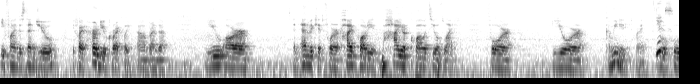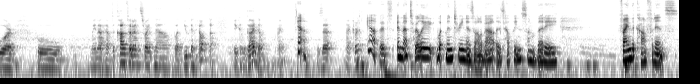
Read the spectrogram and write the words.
if I understand you, if I heard you correctly, uh, Brenda, you are an advocate for high quality, higher quality of life for your community, right? Yes. Who, who are who may not have the confidence right now, but you can help them. You can guide them, right? Yeah. Is that accurate? Yeah, that's and that's really what mentoring is all about is helping somebody find the confidence,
